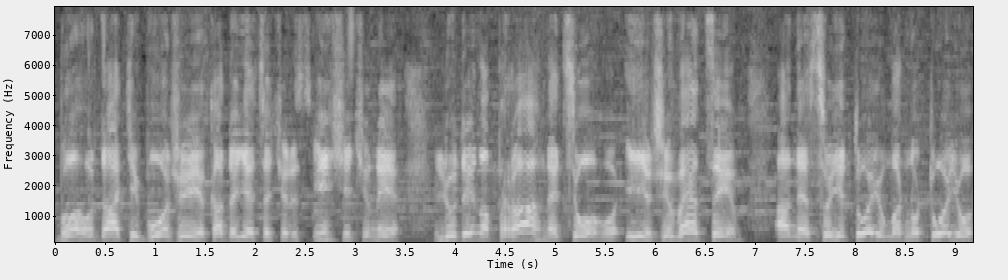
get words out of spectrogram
благодаті Божої, яка дається через інші чини, людина прагне цього і живе цим, а не суєтою, марнотою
